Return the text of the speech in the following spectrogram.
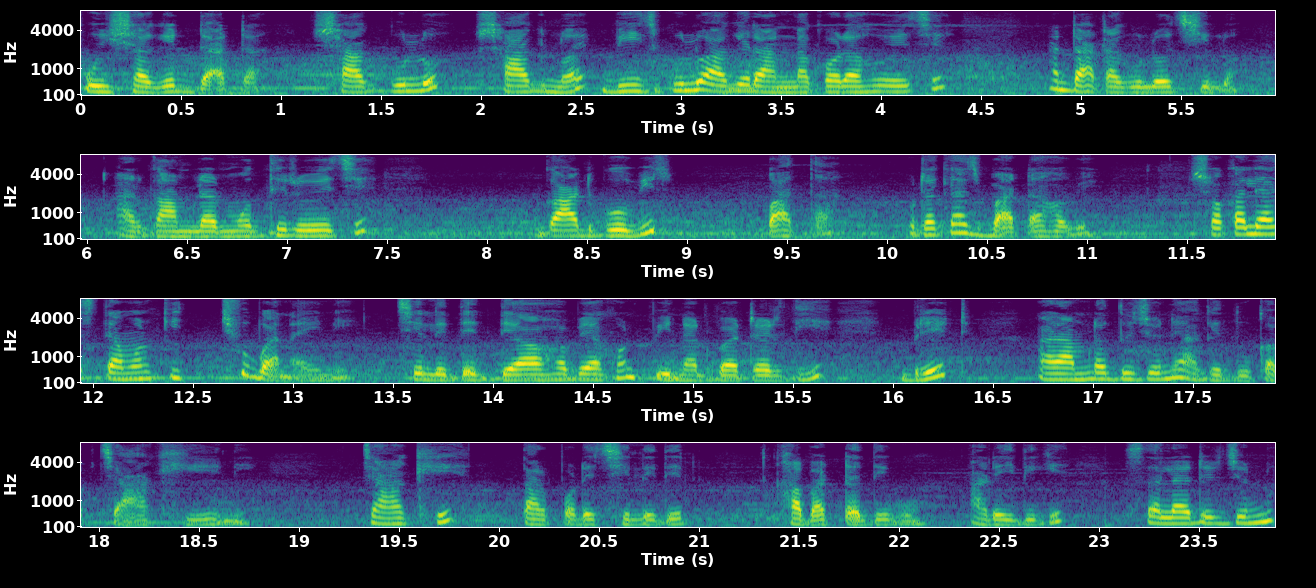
পুঁই শাকের ডাটা। শাকগুলো শাক নয়, বীজগুলো আগে রান্না করা হয়েছে আর ডাটাগুলো ছিল। আর গামলার মধ্যে রয়েছে গাঠগোবির পাতা। ওটাকে আজ বাটা হবে। সকালে আজ তেমন কিচ্ছু বানাইনি। ছেলেদের দেওয়া হবে এখন পিনাট বাটার দিয়ে ব্রেড আর আমরা দুজনে আগে দু কাপ চা খেয়ে নিই। চা খেয়ে তারপরে ছেলেদের খাবারটা দেব। আর এইদিকে স্যালাডের জন্য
